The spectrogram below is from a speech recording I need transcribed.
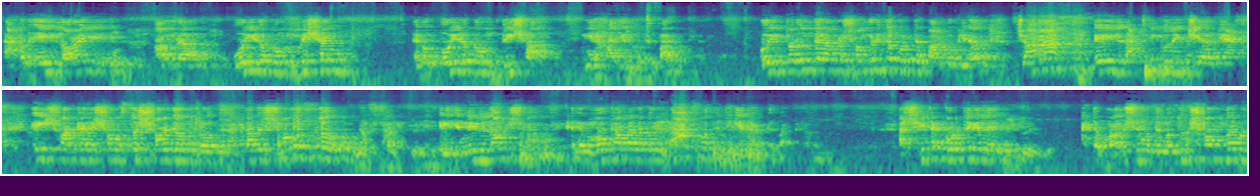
এখন এই লড়াইয়ে আমরা ওই রকম মিশন এবং ওই রকম দিশা নিয়ে হাজির হতে পারব। ওই তরুণদের আমরা সংগঠিত করতে পারব কিনা? যারা এই লাঠিগুলি টিয়ার গ্যাস এই সরকারের সমস্ত ষড়যন্ত্র, তাদের সমস্ত এই যে নির্লক্ষা এটাকে মোকাবেলা করে রাজপথে টিকে থাকতে পারবে আর সেটা করতে গেলে একটা মানুষের মধ্যে নতুন স্বপ্ন এবং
